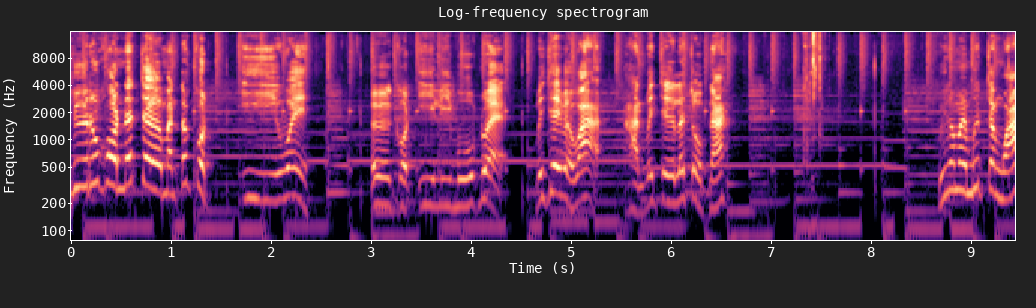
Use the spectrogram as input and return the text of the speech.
คือทุกคนถ้าเจอมันต้องกด e เว้ยเออกด e remove ด้วย ไม่ใช่แบบว่าหันไปเจอแล้วจบนะเฮ้ยทำไมมืดจังวะ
